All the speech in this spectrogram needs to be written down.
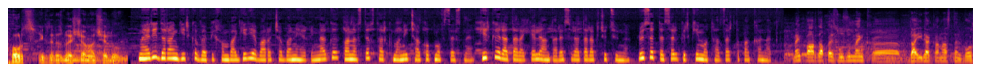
փորձ ինքներս մեզ ճանաչելու։ Մերի դրան գիրքը վեպի խմբագիր եւ առաջաբանի հեղինակը բանաստեղծ թարգմանի Չակոբ Մովսեսն է։ Գիրքը հրատարակել է Անտարես հրատարակչությունը։ Լույս է տեսել գրքի մոտ 1000 տպականակ։ Մենք պարզապես ուզում ենք դա իրականացնել ոչ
